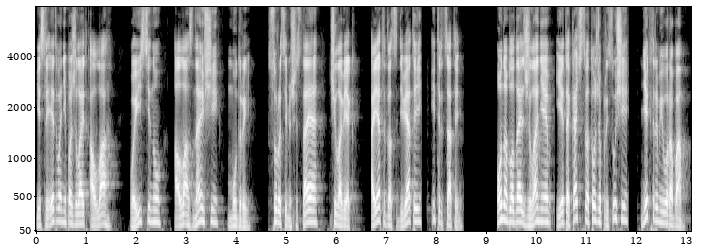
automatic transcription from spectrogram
если этого не пожелает Аллах. Воистину, Аллах знающий, мудрый. Сура 76, Человек, аяты 29 и 30. Он обладает желанием, и это качество тоже присуще некоторым его рабам.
